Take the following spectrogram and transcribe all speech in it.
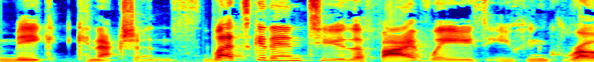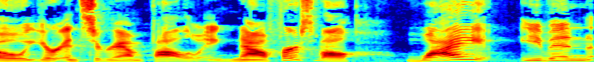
make connections. Let's get into the five ways you can grow your Instagram following. Now, first of all, why even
